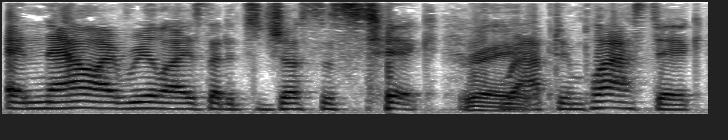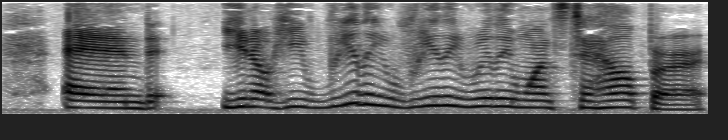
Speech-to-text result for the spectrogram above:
and now i realize that it's just a stick Right. wrapped in plastic and you know he really really really wants to help her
